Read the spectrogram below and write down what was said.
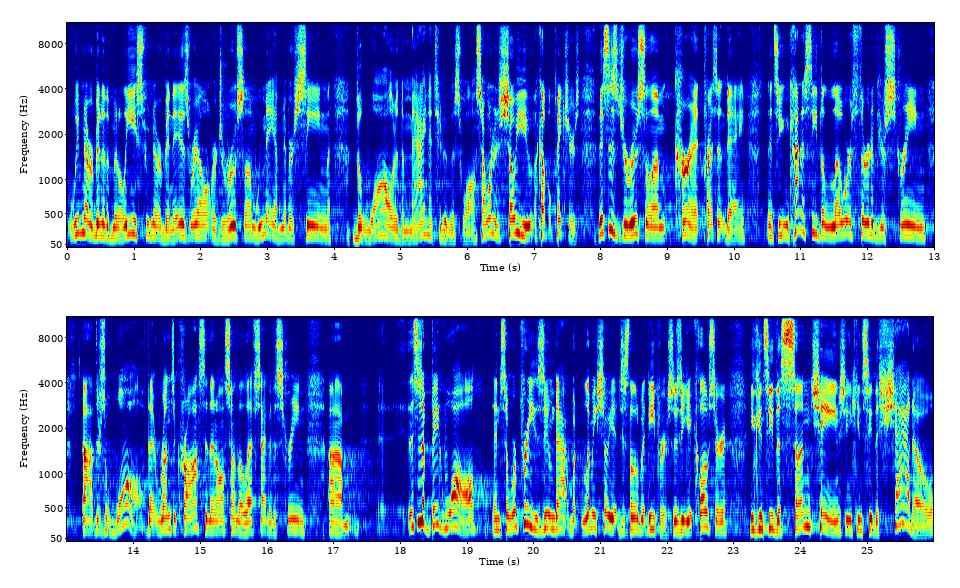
we've never been to the Middle East, we've never been to Israel or Jerusalem. We may have never seen the wall or the magnitude of this wall. So I wanted to show you a couple pictures. This is Jerusalem, current, present day. And so you can kind of see the lower third of your screen. Uh, there's a wall that runs across, and then also on the left side of the screen, um, this is a big wall, and so we're pretty zoomed out, but let me show you just a little bit deeper. So as you get closer, you can see the sun change, and you can see the shadow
